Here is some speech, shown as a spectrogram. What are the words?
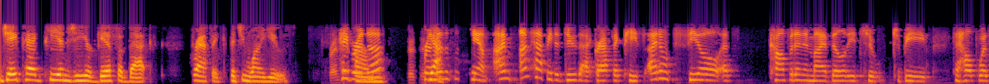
JPEG, PNG, or GIF of that graphic that you want to use. Brenda? Hey, Brenda. Um, Brenda, yeah. this is Pam. I'm I'm happy to do that graphic piece. I don't feel as confident in my ability to to be to help with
